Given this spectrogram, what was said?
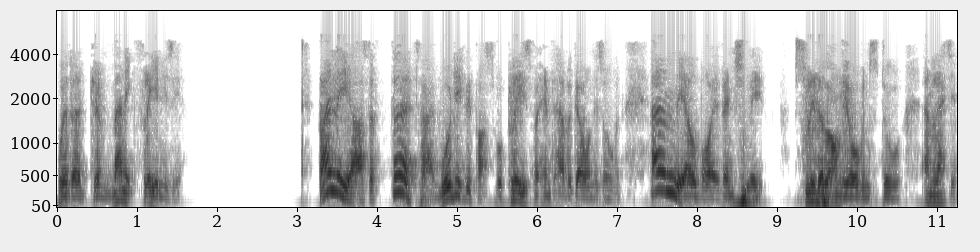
with a Germanic flea in his ear. Finally, he asked a third time, would it be possible, please, for him to have a go on this organ? And the old boy eventually slid along the organ stool and let him.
